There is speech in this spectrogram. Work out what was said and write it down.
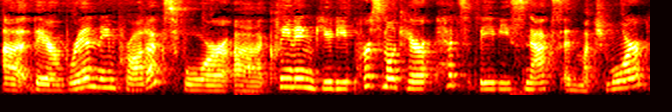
Uh, they are brand name products for uh, cleaning, beauty, personal care, pets, baby, snacks, and much more.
